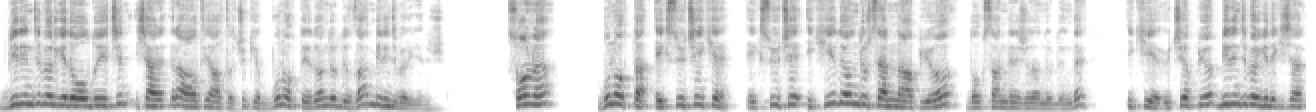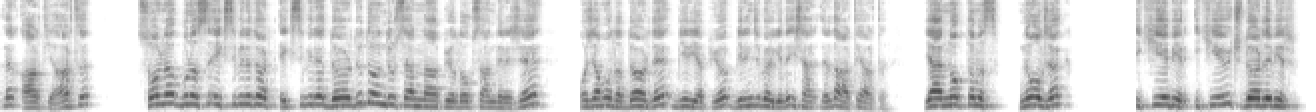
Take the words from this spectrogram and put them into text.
Birinci bölgede olduğu için işaretleri 6'ya 6. Çünkü bu noktayı döndürdüğün zaman birinci bölgeye düşüyor. Sonra bu nokta eksi 3'e 2. Eksi 3'e 2'yi döndürsen ne yapıyor? 90 derece döndürdüğünde 2'ye 3 yapıyor. Birinci bölgedeki işaretler artıya artı. Sonra burası eksi 1'e 4. Eksi 1'e 4'ü döndürsen ne yapıyor 90 derece? Hocam o da 4'e 1 yapıyor. Birinci bölgede işaretleri de artıya artı. Yani noktamız ne olacak? 2'ye 1, 2'ye 3, 4'e 1.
